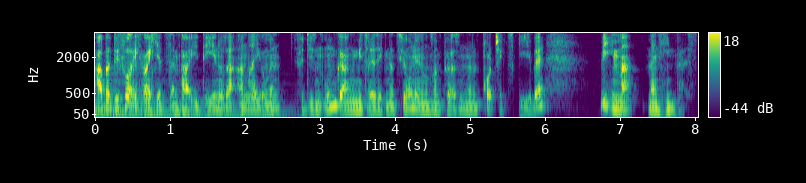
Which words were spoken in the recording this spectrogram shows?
Aber bevor ich euch jetzt ein paar Ideen oder Anregungen für diesen Umgang mit Resignation in unseren Personal Projects gebe, wie immer mein Hinweis.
